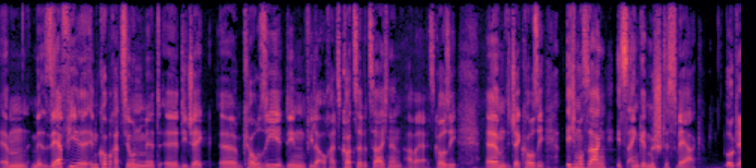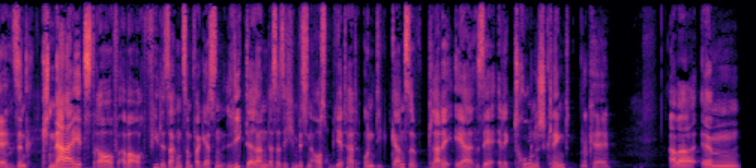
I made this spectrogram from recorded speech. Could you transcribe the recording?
Ähm, mit sehr viel in Kooperation mit äh, DJ äh, Cozy, den viele auch als Kotze bezeichnen, aber er ist Cozy. Ähm, DJ Cozy. Ich muss sagen, ist ein gemischtes Werk. Okay. Sind Knallerhits drauf, aber auch viele Sachen zum Vergessen. Liegt daran, dass er sich ein bisschen ausprobiert hat und die ganze Platte eher sehr elektronisch klingt. Okay. Aber ähm,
